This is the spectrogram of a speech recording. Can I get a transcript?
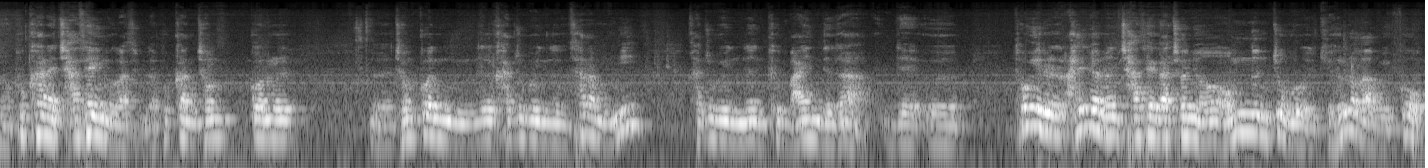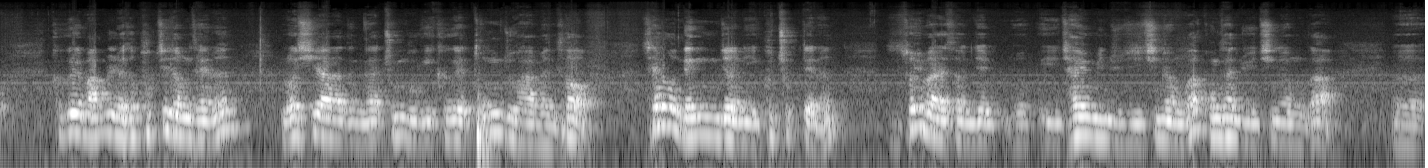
어, 북한의 자세인 것 같습니다. 북한 정권을 어, 정권을 가지고 있는 사람이 가지고 있는 그 마인드가 이제 어, 통일을 하려는 자세가 전혀 없는 쪽으로 이렇게 흘러가고 있고 그거에 맞물려서 국제 정세는 러시아라든가 중국이 그게 동조하면서 새로운 냉전이 구축되는 소위 말해서 이제 뭐이 자유민주주의 진영과 공산주의 진영과 어,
